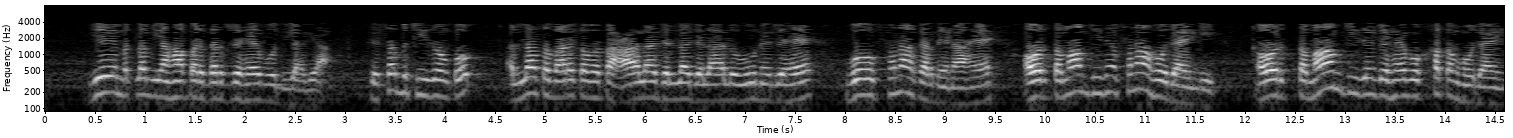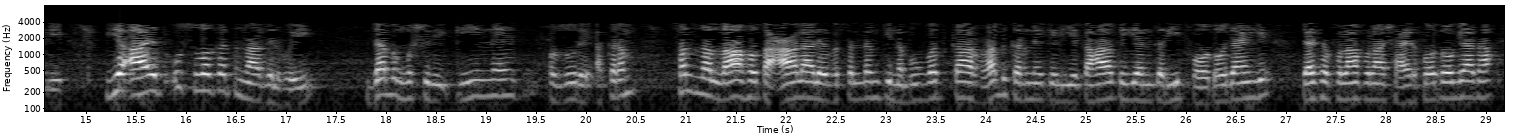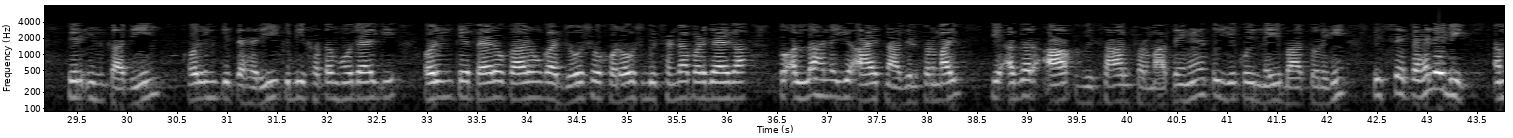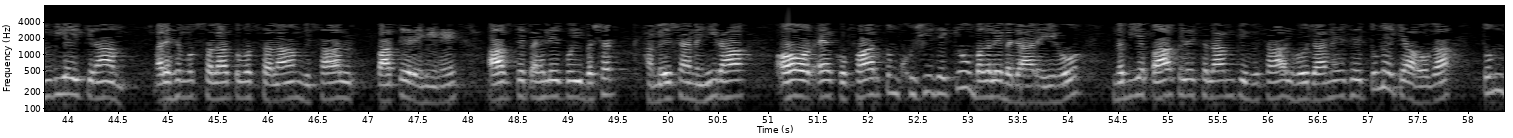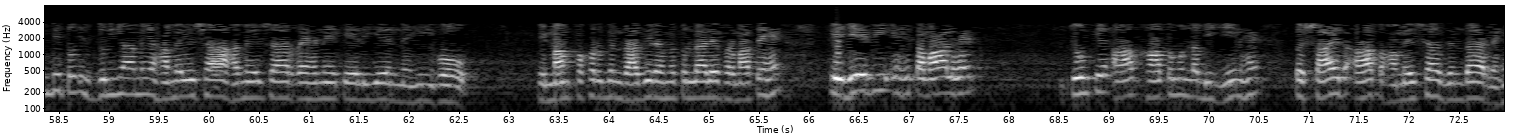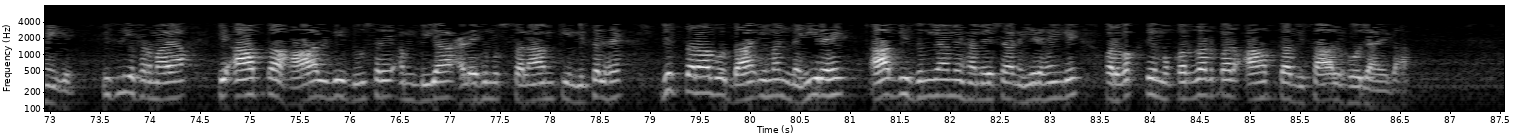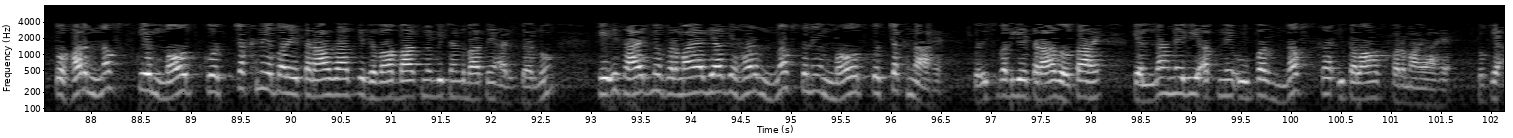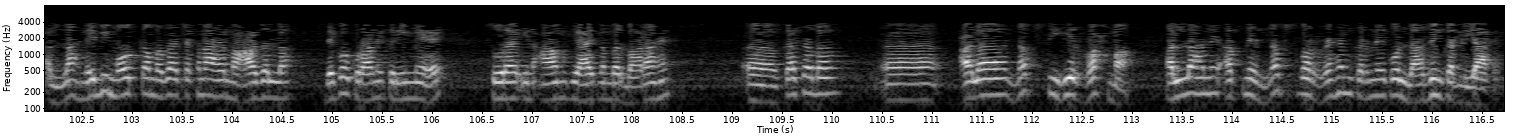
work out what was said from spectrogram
یہ مطلب یہاں پر درج جو ہے وہ دیا گیا کہ سب چیزوں کو اللہ تبارک و تعالی جل جلال نے جو ہے وہ فنا کر دینا ہے اور تمام چیزیں فنا ہو جائیں گی۔ اور تمام چیزیں جو ہیں وہ ختم ہو جائیں گی۔ یہ آیت اس وقت نازل ہوئی جب مشرقین نے حضور اکرم صلی اللہ تعالی علیہ وسلم کی نبوت کا رد کرنے کے لیے کہا کہ یہ انقریب فوت ہو جائیں گے، جیسے فلاں فلاں شاعر فوت ہو گیا تھا، پھر ان کا دین اور ان کی تحریک بھی ختم ہو جائے گی اور ان کے پیروکاروں کا جوش و خروش بھی ٹھنڈا پڑ جائے گا۔ تو اللہ نے یہ آیت نازل فرمائی کہ اگر آپ وصال فرماتے ہیں تو یہ کوئی نئی بات تو نہیں۔ اس سے پہلے بھی انبیاء کرام علیہ السلاۃ وسلام وصال پاتے رہے ہیں۔ آپ سے پہلے کوئی بشر ہمیشہ نہیں رہا۔ اور اے کفار، تم خوشی سے کیوں بگلے بجا رہے ہو؟ نبی پاک علیہ السلام کی وصال ہو جانے سے تمہیں کیا ہوگا؟ تم بھی تو اس دنیا میں ہمیشہ ہمیشہ رہنے کے لیے نہیں ہو۔ امام فخر الدین راضی رحمت اللہ علیہ فرماتے ہیں کہ یہ بھی احتمال ہے کیونکہ آپ خاتم النبیین ہیں، تو شاید آپ ہمیشہ زندہ رہیں گے۔ اس لیے فرمایا کہ آپ کا حال بھی دوسرے انبیاء علیہ السلام کی مثل ہے۔ جس طرح وہ دائمن نہیں رہے، آپ بھی دنیا میں ہمیشہ نہیں رہیں گے اور وقت مقرر پر آپ کا وصال ہو جائے گا۔ تو ہر نفس کے موت کو چکھنے پر اعتراضات کے جوابات میں بھی چند باتیں عرض کر دوں کہ اس آیت میں فرمایا گیا کہ ہر نفس نے موت کو چکھنا ہے۔ تو اس پر یہ اعتراض ہوتا ہے کہ اللہ نے بھی اپنے اوپر نفس کا اطلاق فرمایا ہے۔ تو کیا اللہ نے بھی موت کا مزہ چکھنا ہے؟ معاذ اللہ۔ دیکھو، قرآن کریم میں ہے، سورہ انعام کی آیت نمبر بارہ ہے۔ کسب اللہ نفس ہی رحما اللہ نے اپنے نفس پر رحم کرنے کو لازم کر لیا ہے۔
